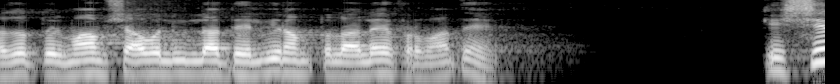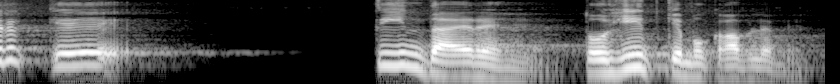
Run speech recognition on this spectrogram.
حضرت امام شاہ ولی اللہ دہلوی رحمۃ اللہ علیہ فرماتے ہیں کہ شرک کے تین دائرے ہیں توحید کے مقابلے میں۔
